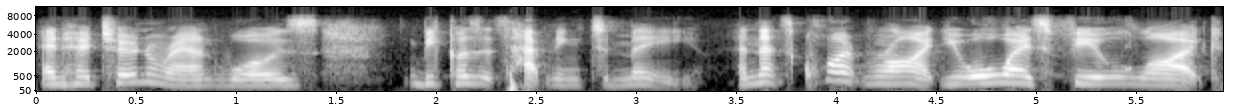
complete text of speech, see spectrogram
And her turnaround was, "Because it's happening to me." And that's quite right. You always feel like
